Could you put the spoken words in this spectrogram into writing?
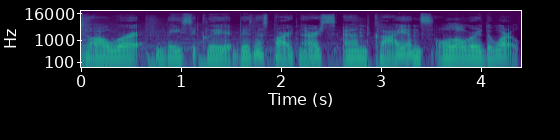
to our basically business partners and clients all over the world.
